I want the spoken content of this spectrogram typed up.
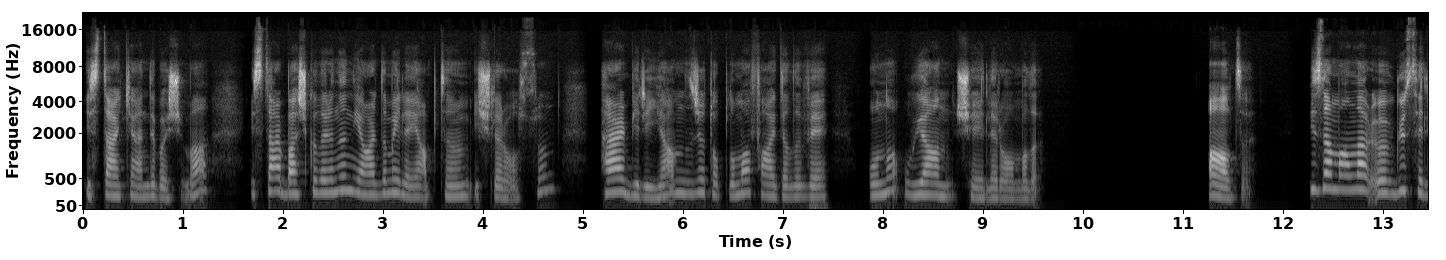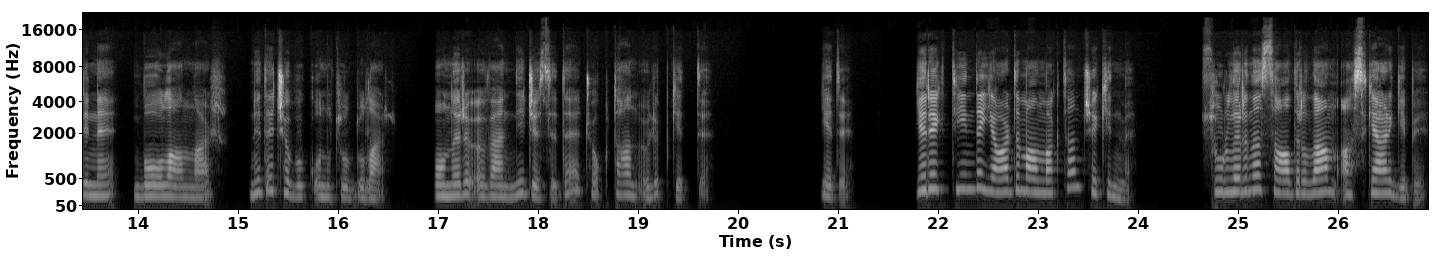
İster kendi başıma, ister başkalarının yardımıyla yaptığım işler olsun, her biri yalnızca topluma faydalı ve ona uyan şeyler olmalı. 6. Bir zamanlar övgü seline boğulanlar ne de çabuk unutuldular. Onları öven nicesi de çoktan ölüp gitti. 7. Gerektiğinde yardım almaktan çekinme. Surlarına saldırılan asker gibi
